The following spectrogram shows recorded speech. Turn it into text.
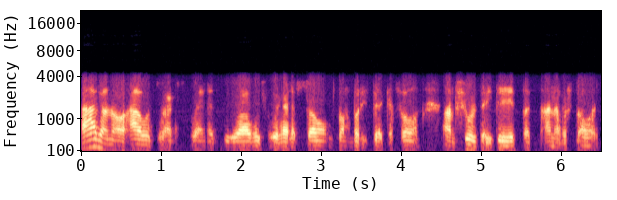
I don't know how to explain it to you. I wish we had a film, somebody take a film. I'm sure they did, but I never saw it.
